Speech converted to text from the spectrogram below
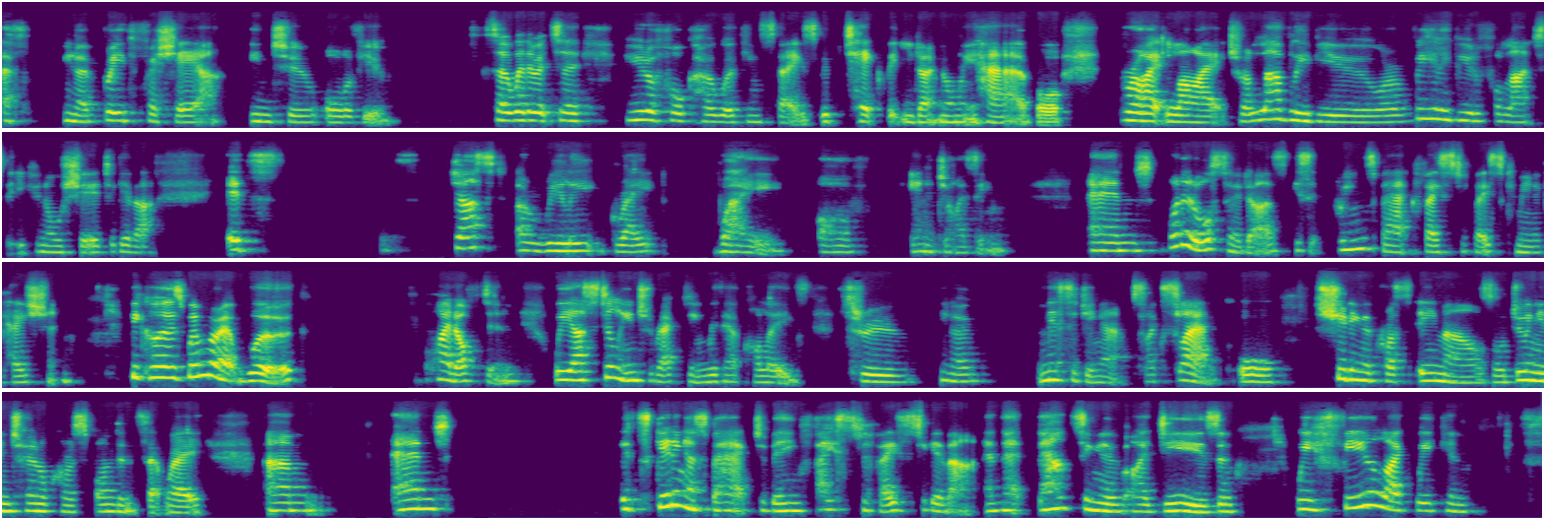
a, you know breathe fresh air into all of you. So whether it's a beautiful co-working space with tech that you don't normally have or bright light or a lovely view or a really beautiful lunch that you can all share together it's just a really great way of energizing. And what it also does is it brings back face to face communication. Because when we're at work, quite often we are still interacting with our colleagues through, you know, messaging apps like Slack or shooting across emails or doing internal correspondence that way. Um, and it's getting us back to being face to face together and that bouncing of ideas. And we feel like we can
